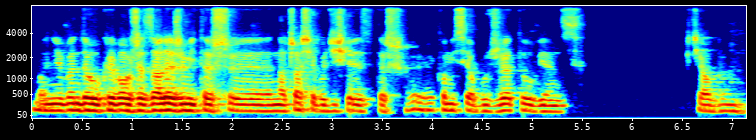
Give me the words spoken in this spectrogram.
Bo nie będę ukrywał, że zależy mi też na czasie, bo dzisiaj jest też komisja budżetu, więc chciałbym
